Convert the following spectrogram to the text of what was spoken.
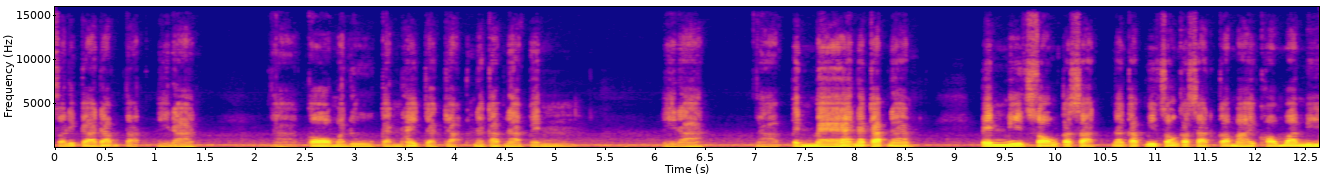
สาริกาด้ามตัดนี่นะอ่าก็มาดูกันให้จัดจะนะครับนะเป็นนี่นะอ่าเป็นแหมนะครับนะเป็นมีดสองกษัตริย์นะครับมีดสองกษัตริย์ก็หมายความว่ามี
